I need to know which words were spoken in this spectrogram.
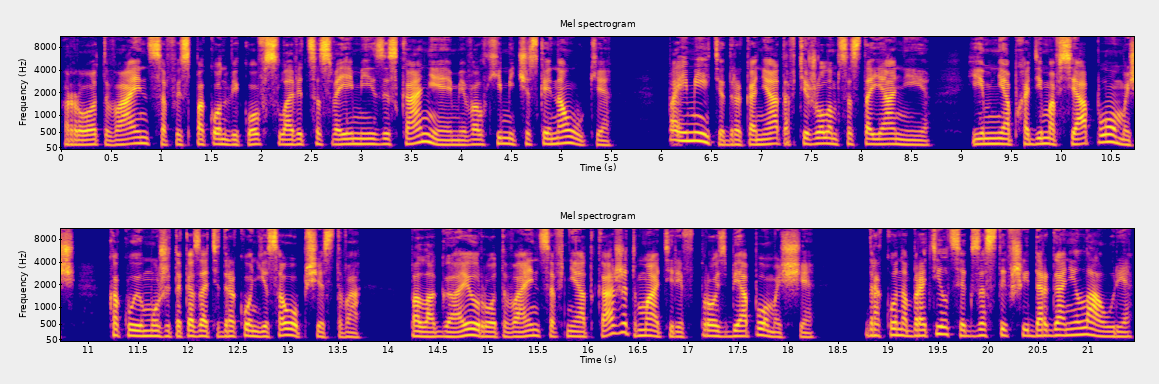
«Род Вайнцев испокон веков славится своими изысканиями в алхимической науке. Поймите, драконята в тяжелом состоянии. Им необходима вся помощь, какую может оказать драконье сообщество. Полагаю, род Вайнцев не откажет матери в просьбе о помощи». Дракон обратился к застывшей Даргане Лауре.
